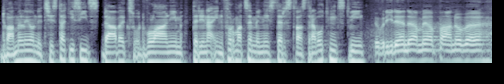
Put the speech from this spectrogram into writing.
2 miliony 300 tisíc dávek s odvoláním, tedy na informace ministerstva zdravotnictví. Dobrý den, dámy a pánové.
